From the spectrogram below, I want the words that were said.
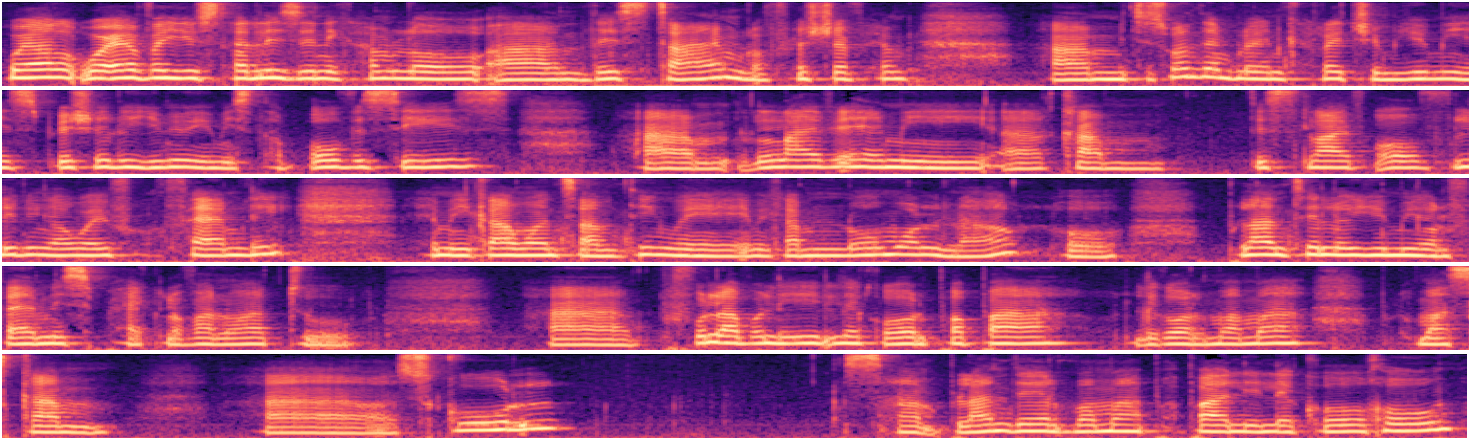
Well, wherever you start listening, come low um, this time, low Fresh FM. Um, it is one thing to encourage Yumi, especially Yumi, stop overseas. Um, live Emi uh, come this life of living away from family. Emi can want something where Emi come normal now. Lo plante lo Yumi all family spec lo Vanuatu. Uh, full aboli like all papa, like all mama, must come uh, school. Some plan plante mama, papa li like home.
